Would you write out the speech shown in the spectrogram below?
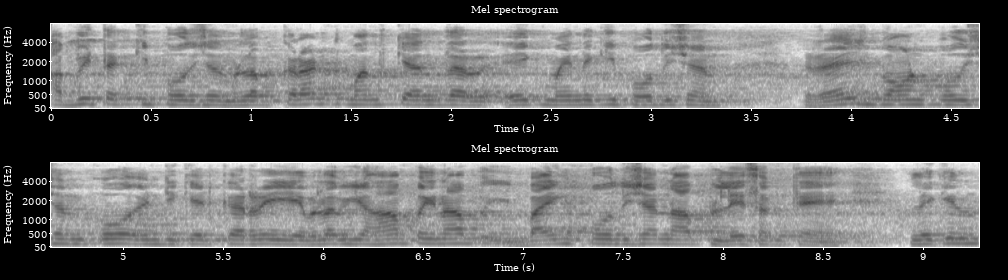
अभी तक की पोजीशन मतलब करंट मंथ के अंदर एक महीने की पोजीशन रेंज बाउंड पोजीशन को इंडिकेट कर रही है। मतलब यहाँ पर जनाब बाइंग पोजिशन आप ले सकते हैं, लेकिन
